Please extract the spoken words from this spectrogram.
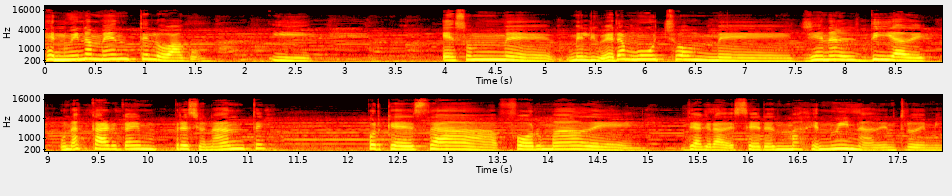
genuinamente lo hago. Y eso me, me libera mucho, me llena el día de una carga impresionante, porque esa forma de, de agradecer es más genuina dentro de mí.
